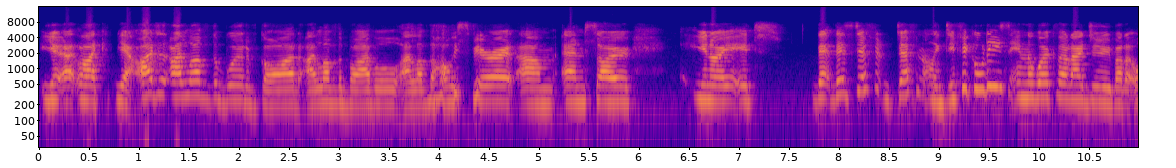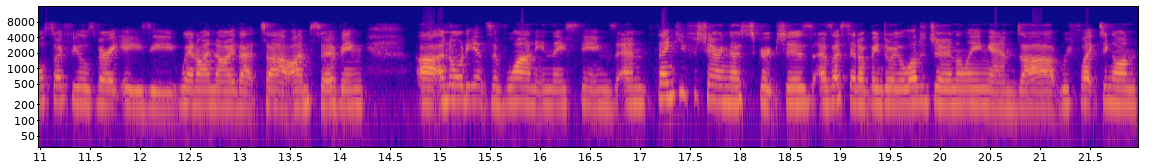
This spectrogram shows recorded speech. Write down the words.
yeah, like yeah, I, just, I love the Word of God. I love the Bible. I love the Holy Spirit. Um, and so, you know, it's there's def- definitely difficulties in the work that I do, but it also feels very easy when I know that uh, I'm serving uh, an audience of one in these things. And thank you for sharing those scriptures. As I said, I've been doing a lot of journaling and uh, reflecting on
